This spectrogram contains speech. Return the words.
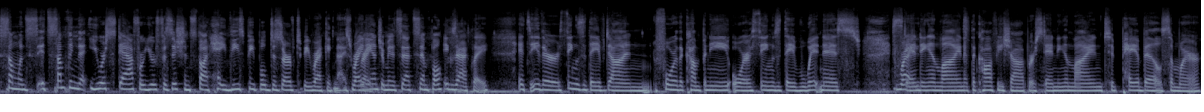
someone's, it's something that your staff or your physicians thought, hey, these people deserve to be recognized, right, Right. Angie? I mean, it's that simple. Exactly. It's either things that they've done for the company or things that they've witnessed Right. standing in line at the coffee shop or standing in line to pay a bill somewhere.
